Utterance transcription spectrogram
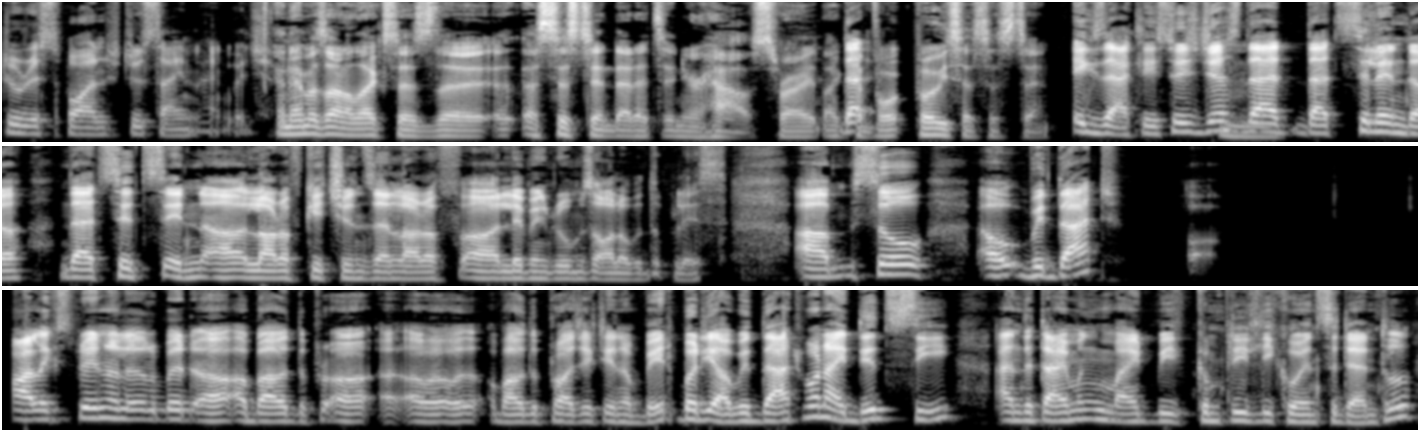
to respond to sign language? And Amazon Alexa is the assistant that it's in your house, right? Like That- the vo- voice assistant. Exactly. So it's just Mhm. that that cylinder that sits in a lot of kitchens and a lot of uh, living rooms all over the place. Um, so uh, with that, I'll explain a little bit uh, about the uh, uh, about the project in a bit. But yeah, with that one, I did see, and the timing might be completely coincidental.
